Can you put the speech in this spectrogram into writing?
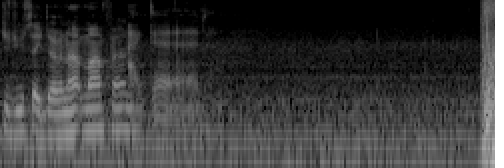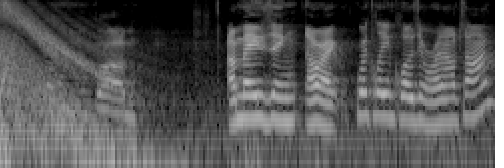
Did you say donut muffin? I did. God. Amazing. All right, quickly in closing, run out of time.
